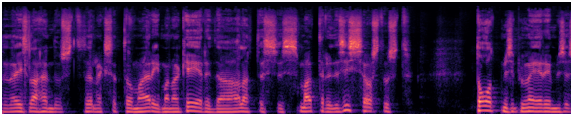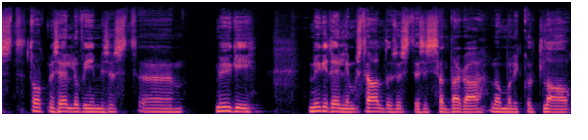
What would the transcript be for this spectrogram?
täislahendust selleks, et oma äri manageerida, alates siis materjalide sisseostust. tootmise planeerimisest, tootmise elluviimisest äh,, müügi, müügitellimuste haldusest ja siis seal taga loomulikult lao,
